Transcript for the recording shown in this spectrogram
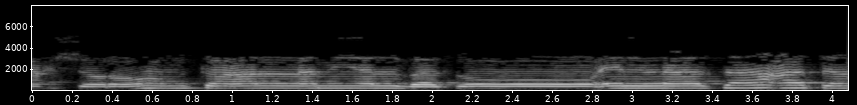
يحشرهم كأن لم يلبثوا إلا ساعة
